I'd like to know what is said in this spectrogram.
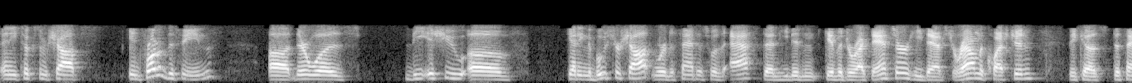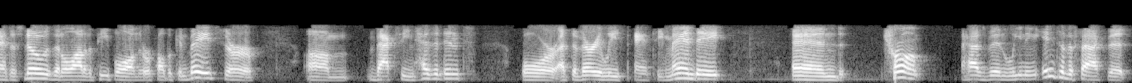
and he took some shots in front of the scenes uh, there was the issue of getting the booster shot where DeSantis was asked and he didn't give a direct answer. He danced around the question because DeSantis knows that a lot of the people on the Republican base are um, vaccine hesitant or at the very least anti-mandate. And Trump has been leaning into the fact that,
